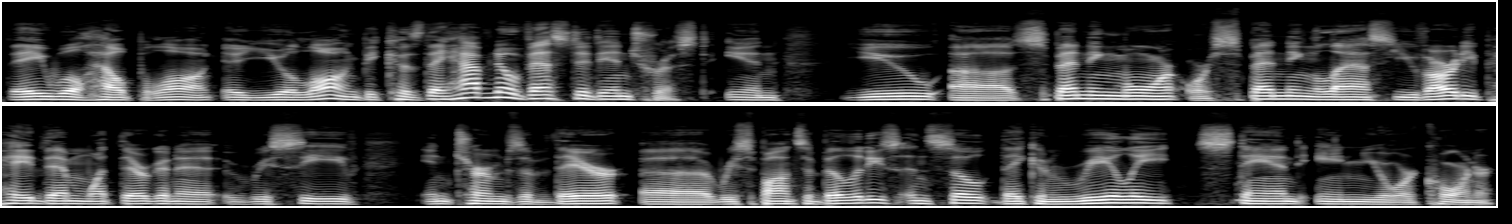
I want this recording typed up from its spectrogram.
they will help along uh, you along because they have no vested interest in you uh, spending more or spending less. You've already paid them what they're going to receive in terms of their uh, responsibilities, and so they can really stand in your corner.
